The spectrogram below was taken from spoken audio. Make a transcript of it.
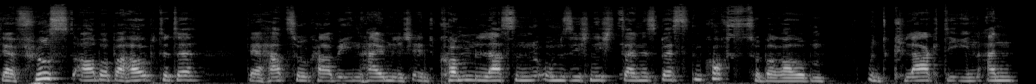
Der Fürst aber behauptete, der Herzog habe ihn heimlich entkommen lassen, um sich nicht seines besten Kochs zu berauben, und klagte ihn an,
